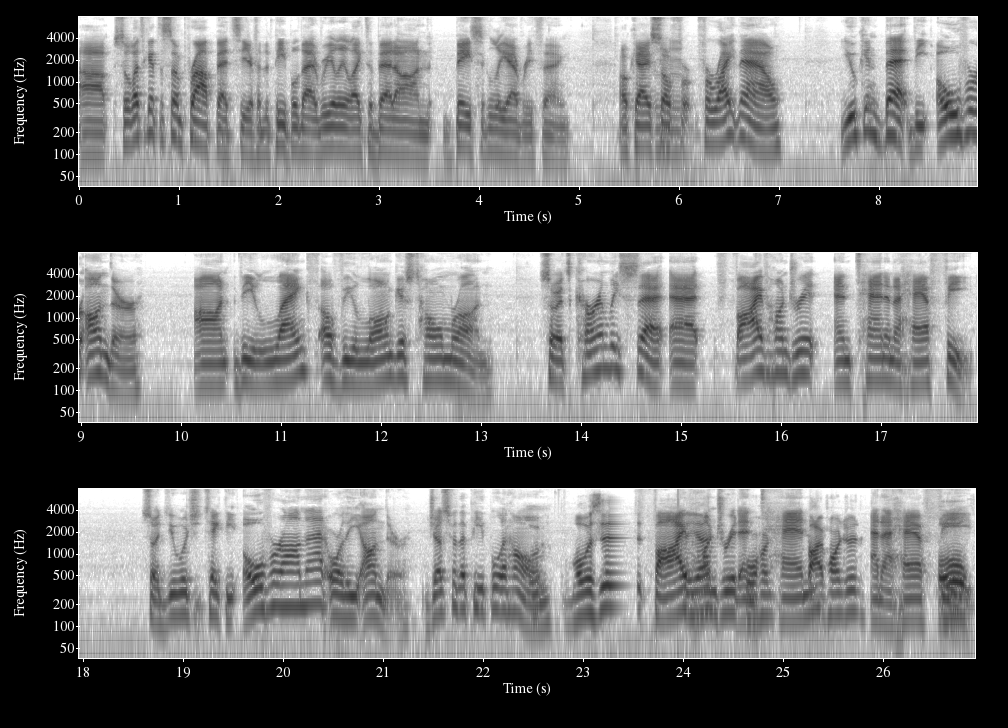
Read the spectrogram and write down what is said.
Uh, so let's get to some prop bets here for the people that really like to bet on basically everything. Okay, so Mhm. for, for right now, you can bet the over under on the length of the longest home run. So it's currently set at 510 and a half feet. So do would you take the over on that or the under? Just for the people at home, What was it? 510 500? and a half Oh, feet.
